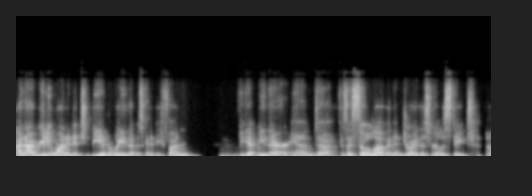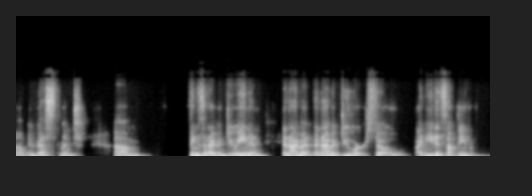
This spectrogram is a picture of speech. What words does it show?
And I really wanted it to be in a way that was going to be fun. mm-hmm. to get me there. And because uh, I so love and enjoy this real estate um, investment um, things that I've been doing, and and I'm a and I'm a doer, so I needed something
